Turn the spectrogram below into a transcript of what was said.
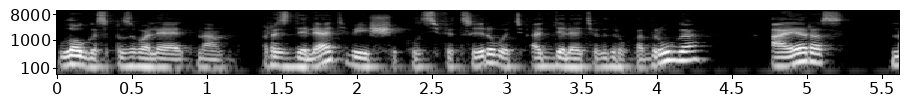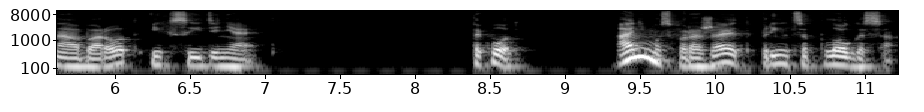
Логос позволяет нам разделять вещи, классифицировать, отделять их друг от друга, а эрос, наоборот, их соединяет. Так вот, анимус выражает принцип логоса.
